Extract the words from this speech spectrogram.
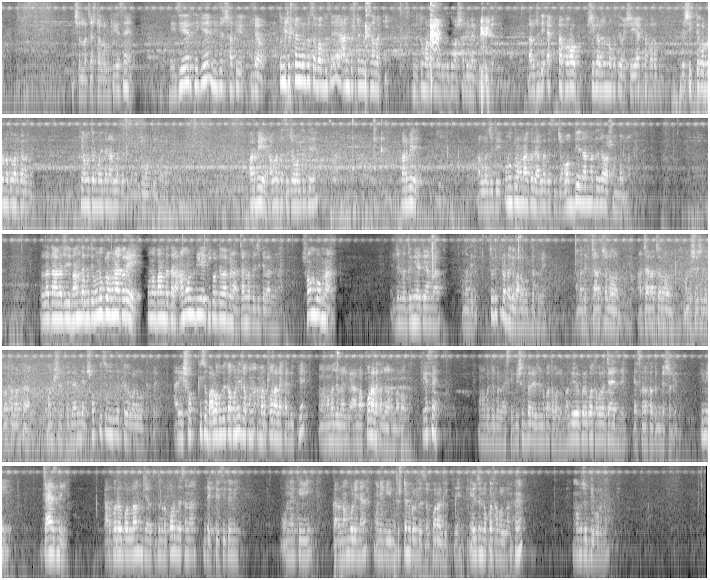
ইনশাল্লাহ চেষ্টা করব ঠিক আছে? নিজের থেকে নিজের সাথে দাও। তুমি দুষ্টামি করতেছো ভাবতেছো "এ, আমি দুষ্টামি করতেছি আমার কি? কিন্তু তোমার জন্য কিন্তু তোমার সাথে বের করে দিতেছে তার যদি একটা হরফ শেখার জন্য ক্ষতি হয় সেই একটা হরফ যে শিখতে পারল না তোমার কারণে কি আমাদের ময়দানে আল্লাহর কাছে তোমার জবাব দিতে হবে। পারবে? আল্লাহর কাছে জবাব দিতে পারবে? আল্লাহ যদি অনুগ্রহ না করে আল্লাহর কাছে জবাব দিয়ে জান্নাতে যাওয়া সম্ভব না। আল্লাহ তাআলা যদি বান্দার প্রতি অনুগ্রহ না করে, কোনো বান্দা তার আমল দিয়ে কি করতে পারবে না? জান্নাতে যেতে পারবে না। সম্ভব না। এর জন্য দুনিয়াতে আমরা আমাদের চরিত্রটাকে ভালো করতে হবে। আমাদের চাল চলন, আচার আচরণ, মানুষের সাথে কথাবার্তা, মানুষের সাথে লেনদেন সব কিছু কী করতে হবে? ভালো করতে হবে। আর এই সব কিছু ভালো হবে তখনই যখন আমার পড়ালেখার ভিতরে আমার মনোযোগ আসবে আমার পড়ালেখা যখন ভালো হবে। ঠিক আছে? মনে করতে পারবে আজকে বিশুদ্ধের জন্য কথা বলো মাগরীবের পরে কথা বলা জায়জ নেই আজকাল ছাত্রদের সাথে। কি নেই? জায়েজ নেই। তারপরেও বললাম যে হয়তো তোমরা পড়তেছো না, দেখতেছি তুমি। অনেকেই কারও নাম বলি না, অনেকেই দুষ্টামি করতেছো পড়ার ভিত্তিতে। এর জন্য কথা বললাম হ্যাঁ? মনোযোগ দিয়ে পড়বে।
